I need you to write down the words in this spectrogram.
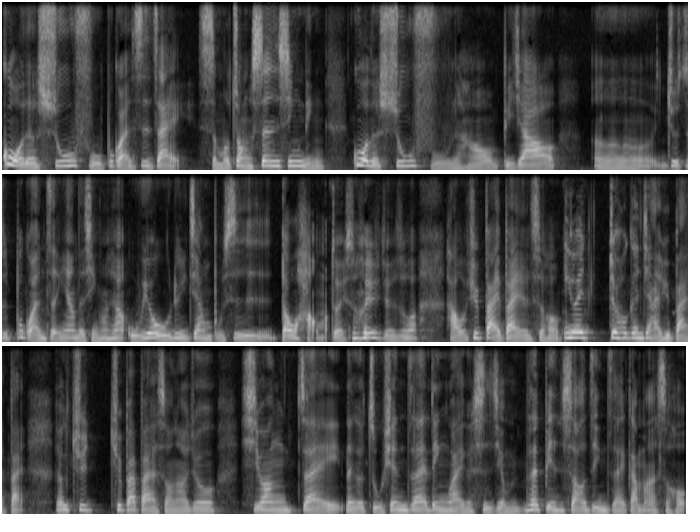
过得舒服，不管是在什么状，身心灵过得舒服，然后比较。嗯、呃，就是不管怎样的情况下，无忧无虑，这样不是都好嘛？对，所以就觉得说，好，我去拜拜的时候，因为最后跟家里去拜拜，然后去去拜拜的时候，然后就希望在那个祖先在另外一个世界，我们在边烧金子在干嘛的时候，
